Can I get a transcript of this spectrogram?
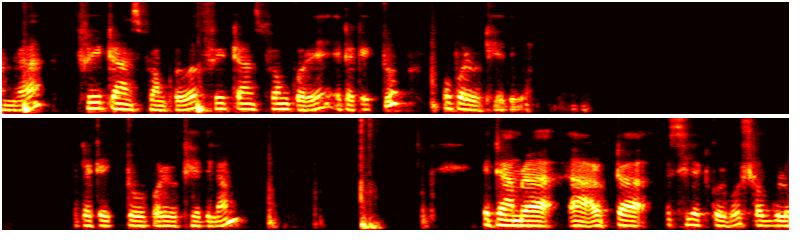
আমরা ফ্রি ট্রান্সফর্ম করব। ফ্রি ট্রান্সফর্ম করে এটাকে একটু উপরে উঠিয়ে দিব। এটাকে একটু উপরে উঠিয়ে দিলাম। এটা আমরা আরেকটা সিলেক্ট করব। সবগুলো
